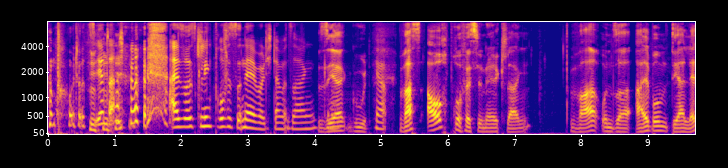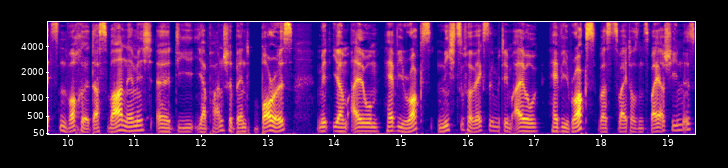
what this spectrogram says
produziert hat. also es klingt professionell, wollte ich damit sagen. Sehr genau. gut. Ja. Was auch professionell klang, war unser Album der letzten Woche. Das war nämlich äh, die japanische Band Boris mit ihrem Album Heavy Rocks, nicht zu verwechseln mit dem Album Heavy Rocks, was 2002 erschienen ist,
